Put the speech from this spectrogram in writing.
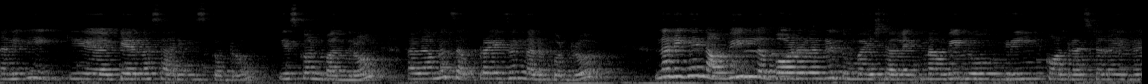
ನನಗೆ ಕೇರಳ ಸ್ಯಾರಿ ಇಸ್ಕೊಟ್ರು ಇಸ್ಕೊಂಡು ಬಂದರು. ಅದಾದ್ಮೇಲೆ ಸರ್ಪ್ರೈಸಾಗಿ ನನಗೆ ಕೊಟ್ಟರು ನನಗೆ ನವಿಲ್ ಬಾರ್ಡರ್ ಅಂದರೆ ತುಂಬ ಇಷ್ಟ. ಲೈಕ್ ನವಿಲು ಗ್ರೀನ್ ಕಾಂಟ್ರಾಸ್ಟ್ ಎಲ್ಲ ಇದ್ರೆ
